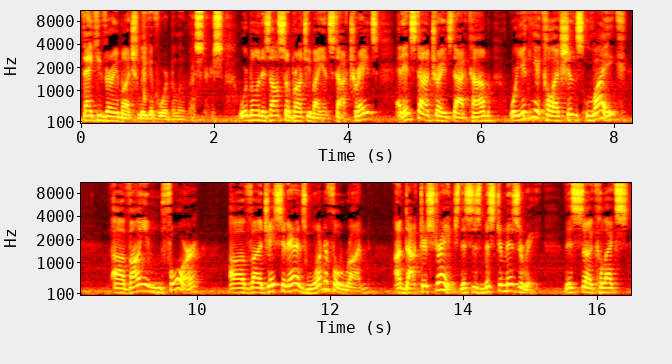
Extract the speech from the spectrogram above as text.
Thank you very much, League of Word Balloon listeners. Word Balloon is also brought to you by InStock Trades at InStockTrades.com, where you can get collections like uh, Volume 4 of uh, Jason Aaron's wonderful run on Doctor Strange. This is Mr. Misery. This uh, collects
